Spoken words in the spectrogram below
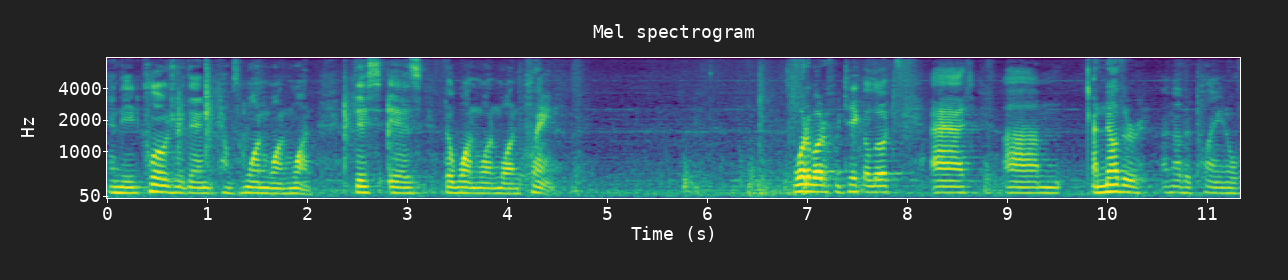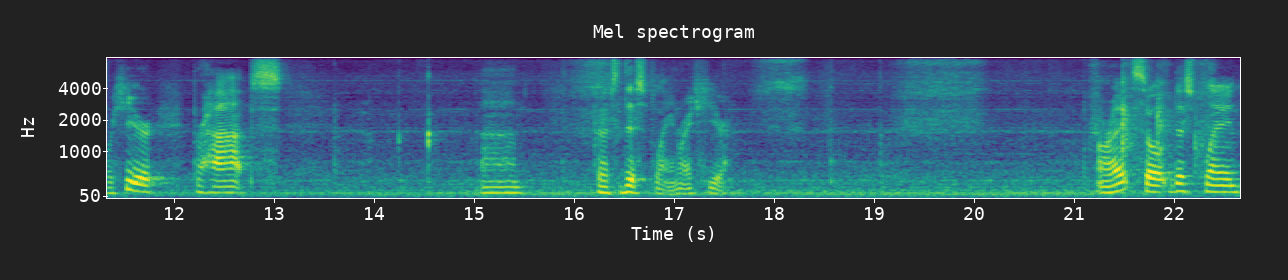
and the enclosure then becomes 1, 1, 1. This is the 1, 1, 1 plane. What about if we take a look at um, another, another plane over here, perhaps, um, perhaps this plane right here. All right, so this plane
